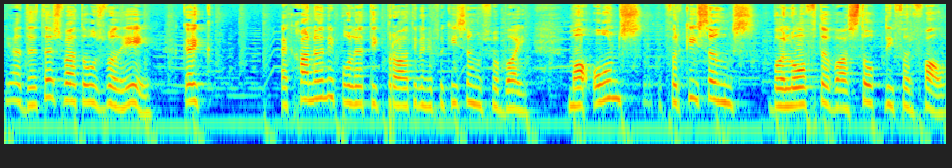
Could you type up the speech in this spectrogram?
Ja, dit is wat ons wil hê. Kyk, ek gaan nou nie politiek praat nie want die verkiesing is verby, maar ons verkiesingsbelofte was stop die verval.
